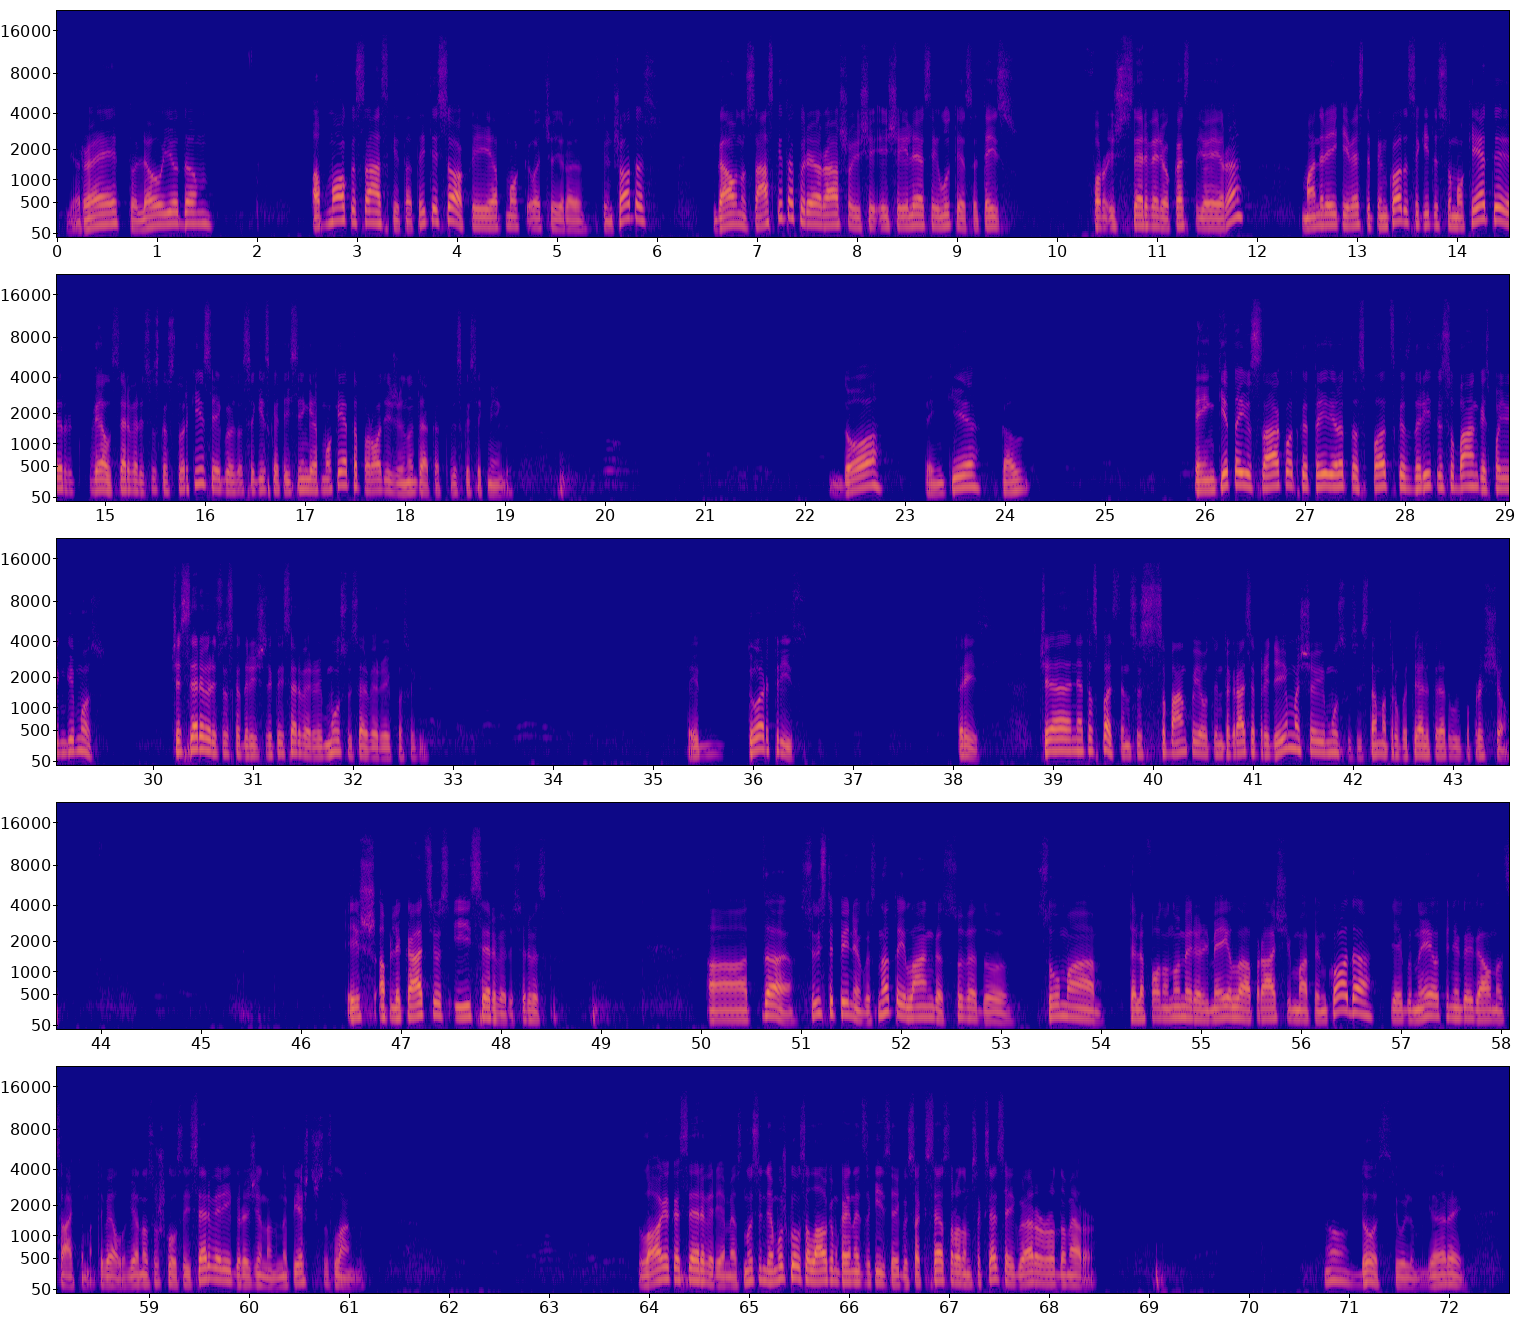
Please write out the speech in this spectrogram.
Gerai, toliau judam. Apmoku sąskaitą. Tai tiesiog, kai apmoku, va čia yra screenshotas, gaunu sąskaitą, kurioje rašo iš, iš eilės eilutės ateis for, iš serverio, kas tai joje yra man reikia įvesti PIN kodą, sakyti sumokėti ir vėl serveris viskas tvarkys, jeigu sakys, kad teisingai apmokėta, parodys žinutę, kad viskas sėkmingai. 2, 5, gal. Penki tai jūs sakot, kad tai yra tas pats, kas daryti su bankais pajungimus. Čia serveris viską darys, tik tai serveriai, mūsų serveriai reikia pasakyti. Tai du ar trys? Trys. Čia ne tas pats, ten su, su banku jau integracija pridėjimas, čia į mūsų sistemą truputėlį turėtų būti paprasčiau. Iš aplikacijos į serverius ir viskas. A, ta, siūsti pinigus. Na tai langas, suvedu sumą, telefono numerį ir mailą, aprašymą, pin kodą. Jeigu nuėjo pinigai, gauna atsakymą. Tai vėl vienas užklausai serverį, gražinam, nupiešti šitus langus. Logika serveryje. Mes nusindėm užklausą, laukiam, ką jinai atsakys. Jeigu success, rodom success, jeigu error, rodom error. Nu, du siūlym, gerai.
